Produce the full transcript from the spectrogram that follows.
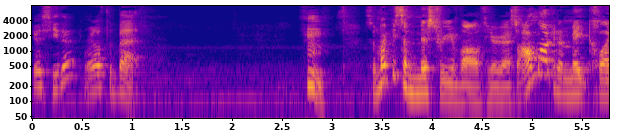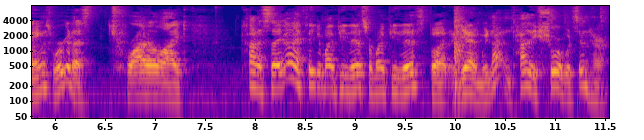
You guys see that? Right off the bat. Hmm. So there might be some mystery involved here, guys. So I'm not going to make claims. We're going to try to, like, kind of say, oh, I think it might be this or might be this. But, again, we're not entirely sure what's in her.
